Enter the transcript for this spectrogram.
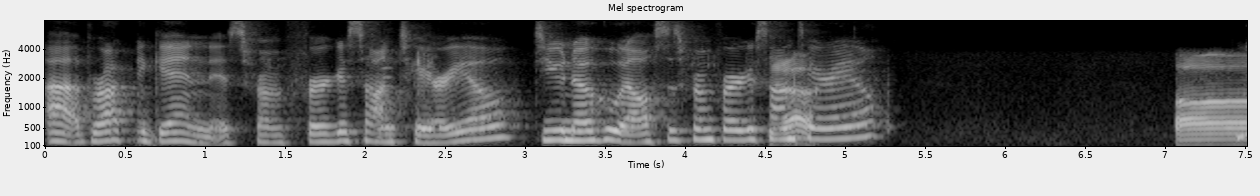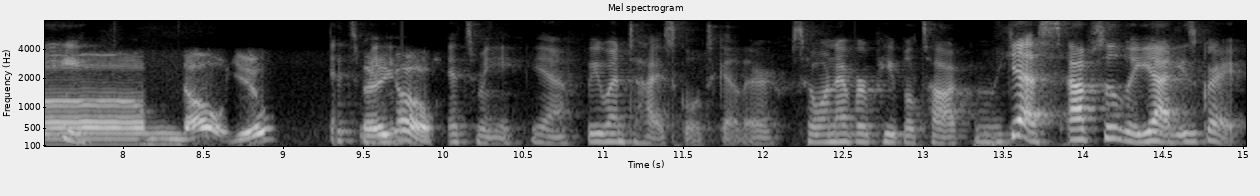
Uh, Brock McGinn is from Fergus, Ontario. Do you know who else is from Fergus, Yeah. Ontario? Um, no, you. It's me. There me. you go. It's me. Yeah, we went to high school together. So whenever people talk, I'm like, yes, absolutely. Yeah, he's great.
